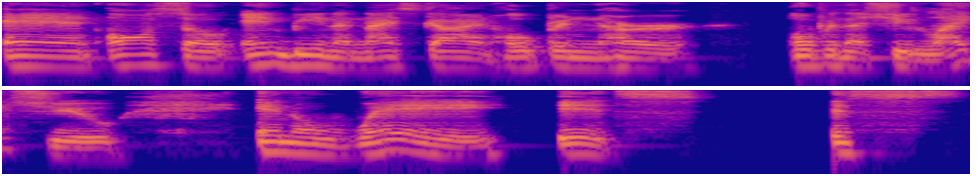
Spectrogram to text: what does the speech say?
And also in being a nice guy and hoping her hoping that she likes you, in a way, it's it's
